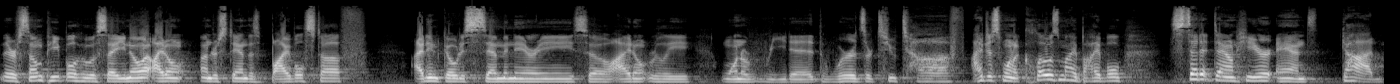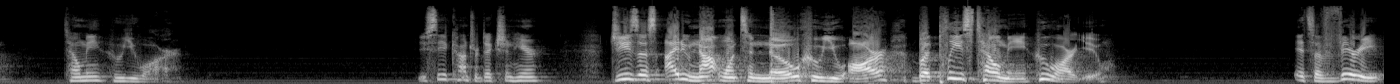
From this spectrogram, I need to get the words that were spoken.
There are some people who will say, you know what, I don't understand this Bible stuff. I didn't go to seminary, so I don't really want to read it. The words are too tough. I just want to close my Bible, set it down here, and God, tell me who you are. You see a contradiction here? Jesus, I do not want to know who you are, but please tell me, who are you? It's a very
